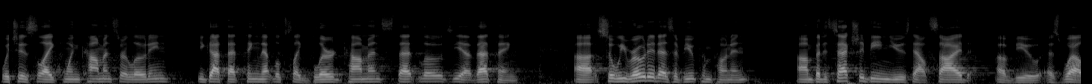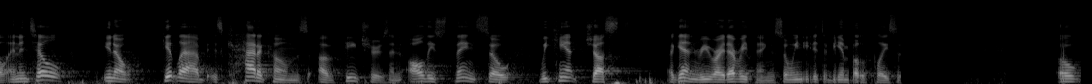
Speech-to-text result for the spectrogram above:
which is like when comments are loading, you got that thing that looks like blurred comments that loads? Yeah, that thing. Uh, so we wrote it as a Vue component, um, but it's actually being used outside of Vue as well. And until, you know, GitLab is catacombs of features and all these things, so we can't just, again, rewrite everything. So we need it to be in both places. So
